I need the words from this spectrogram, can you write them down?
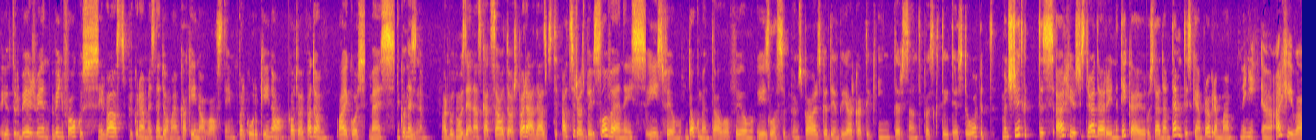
Jo tur bieži vien viņu fokus ir valsts, par kurām mēs nedomājam kā kino valstīm, par kuru kino kaut vai padomu laikos mēs neko nezinām. Varbūt mūsdienās kāds autors parādās. Es atceros, bija Slovenijas īsfilmu, dokumentālo filmu izlase pirms pāris gadiem. Bija ārkārtīgi interesanti paskatīties to. Bet man šķiet, ka tas arhīvs strādā arī ne tikai uz tādām tematiskajām programmām. Viņi arhīvā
